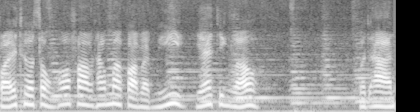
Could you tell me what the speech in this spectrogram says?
ปล่อยให้เธอส่งข้อความทั้งมาก่อนแบบนี้ แย่จริงเราวัดอ่าน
